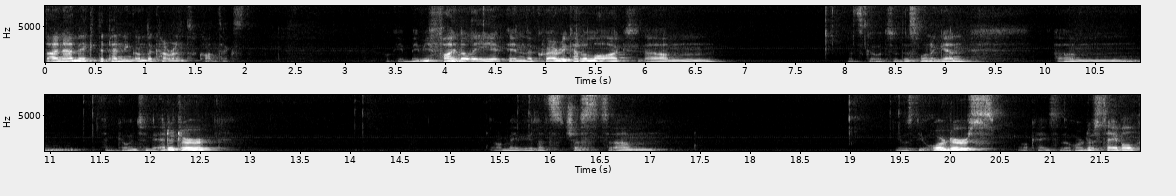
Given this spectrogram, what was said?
dynamic depending on the current context. Okay, maybe finally in the query catalog, um, let's go to this one again um, and go into the editor. Or maybe let's just um, use the orders. Okay, so the orders table.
